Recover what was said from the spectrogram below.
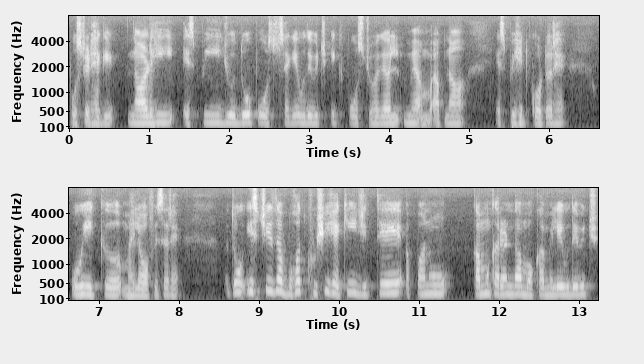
ਪੋਸਟਡ ਹੈਗੇ। ਨਾਲ ਹੀ ਐਸਪੀ ਜੋ ਦੋ ਪੋਸਟਸ ਹੈਗੇ ਉਹਦੇ ਵਿੱਚ ਇੱਕ ਪੋਸਟ ਜੋ ਹੈਗਾ, ਮ- ਆਪਣਾ ਐਸਪੀ ਹੈੱਡਕੁਆਟਰ ਹੈ। ਉਹ ਵੀ ਇੱਕ ਮਹਿਲਾ ਆਫੀਸਰ ਹੈ। ਤੋ ਇਸ ਚੀਜ਼ ਦਾ ਬਹੁਤ ਖੁਸ਼ੀ ਹੈ ਕਿ ਜਿੱਥੇ ਆਪਾਂ ਨੂੰ ਕੰਮ ਕਰਨ ਦਾ ਮੌਕਾ ਮਿਲੇ, ਉਹਦੇ ਵਿੱਚ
